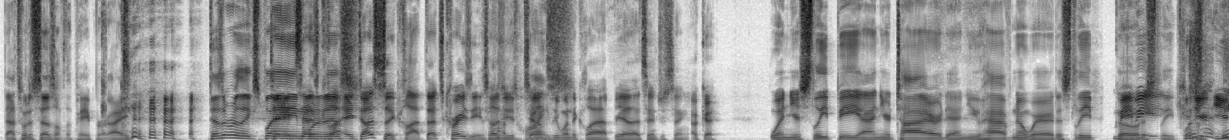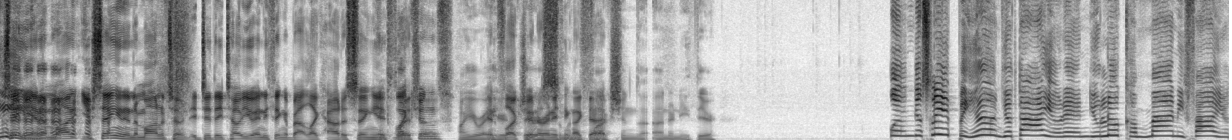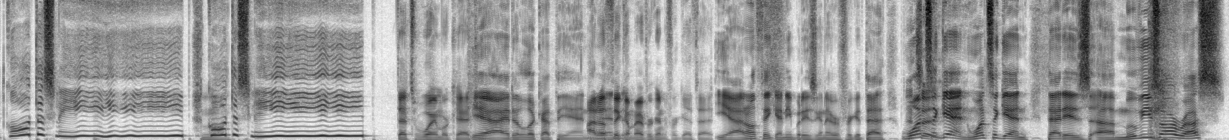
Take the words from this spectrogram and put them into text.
That's what it says off the paper. I doesn't really explain says what it cla- is. it does say clap. That's crazy. It tells you, clap tells you when to clap. Yeah, that's interesting. Okay. When you're sleepy and you're tired and you have nowhere to sleep, go Maybe to sleep. because you're, you're saying it in a mon- you're saying it in a monotone. Did they tell you anything about like how to sing it? Inflections? With, uh, Oh, you're right. Here- Inflection or anything some like that. inflections underneath here. When you're sleepy and you're tired and you look mighty fired, go to sleep. Go to sleep. That's way more catchy. Yeah, I had to look at the end. I don't and- think I'm ever going to forget that. Yeah, I don't think anybody's gonna ever forget that. once a- again, once again, that is uh, movies are us,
